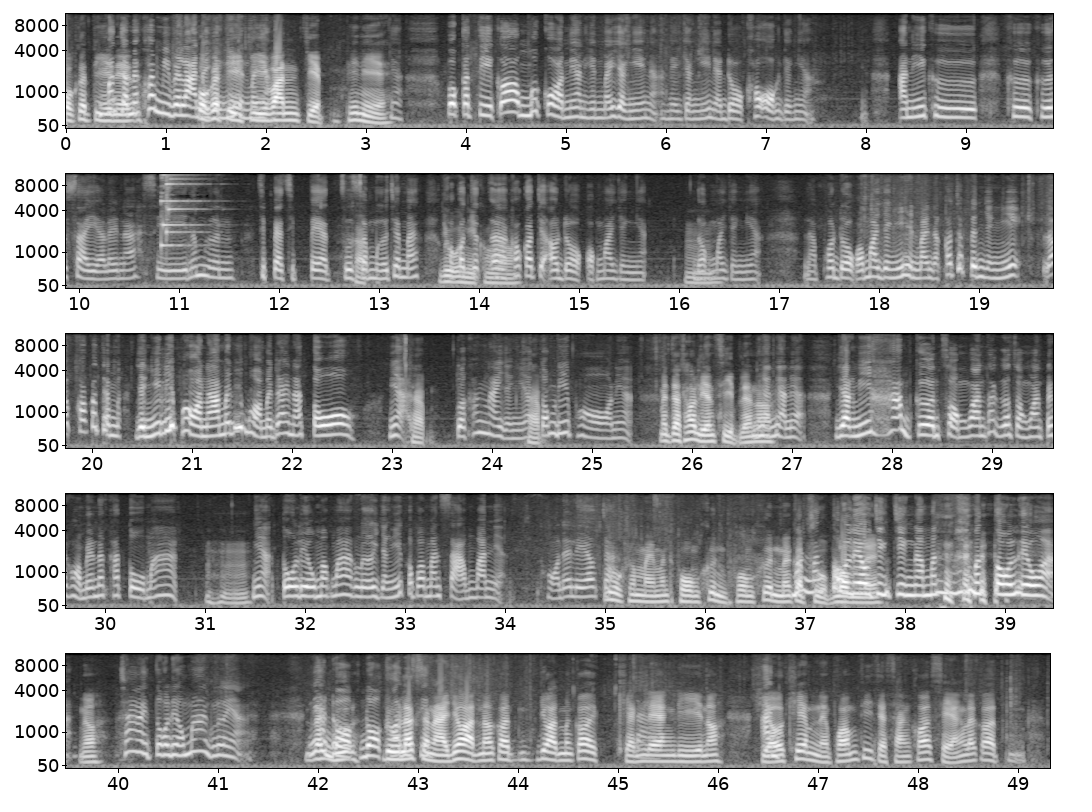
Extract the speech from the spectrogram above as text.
ปกติมันเนี่จะยไม่ค่อยมีเวลาปเนี่ยกอย่างตินี้เห็นไหมกี่เนี่ยวันเก็บพี่นี่ปกติก็เมื่อก่อนเนี่ยเห็นไหมอย่างนี้เนี่ยเนี่ยอย่างนี้เนี่ยดอกเขาออกอย่างเงี้ยอันนี้คือคือคือใส่อะไรนะ สีน้ำเงิน18 18สูตรเสมอใช่ไหมยูเขาก็นิจะคของเอ่อเราเขาก็จะเอาดอกออกมาอย่างเงี้ยมดอกมาอย่างเงี้ย นะพอดอกออกมาอย่างนี้เห็นไหมนะก็จะเป็นอย่างนี้ แล้วเขาก็จะอย่างนี้รีบห่อนะ ไม่รีบห่อไม่ได้นะโต เนี่ยครับ ตัวข้างในอย่างเงี้ยครับ ต้องรีบห่อเนี่ยมันจะเท่าเหรียญสิบแล้วเนี่เนาะยเนี่ยเนี่ยอย่างนี้ห้ามเกิน 2 วันถ้าเกิน 2 วันไปห่อไม่ได้นะคะโตมากอื้อหือเนี่ยโตเร็วมากๆเลย อย่างนี้ก็ประมาณ 3 วันเนี่ยห่อได้แล้วจ้ะลูกทำไมมันโพงขึ้นโพงขึ้นเหมือนมักับมัสูบโตลมเร็วเลยจริงๆนะมันมันโตเร็วอะ เนาะใช่โตเร็วมากเลยอะเนี่แล้ยวดดูอกดอกดูเขาลักสิษณะยอดเนาะก็ยอดมันก็แข็งใช่แรงดีเนาะเขียวเข้มเนี่ยพร้อมที่จะสังเคราะห์แสง แล้วก็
